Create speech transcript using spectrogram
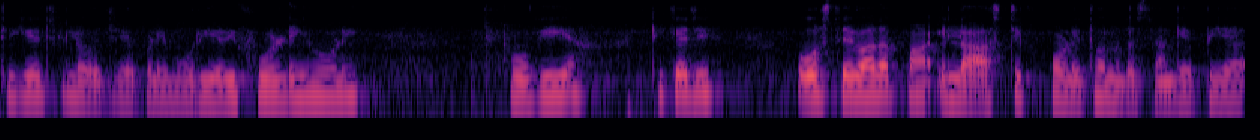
ਠੀਕ ਹੈ ਜੀ, ਲਓ ਜੀ ਆਪਣੀ ਮੂਰੀ ਇਹ ਵੀ ਫੋਲਡਿੰਗ ਹੋਣੀ ਹੋ ਗਈ ਆ, ਠੀਕ ਹੈ ਜੀ। ਉਸ ਤੋਂ ਬਾਅਦ ਆਪਾਂ ਇਲਾਸਟਿਕ ਪਾਉਣੀ, ਤੁਹਾਨੂੰ ਦੱਸਾਂਗੇ ਵੀ ਆ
